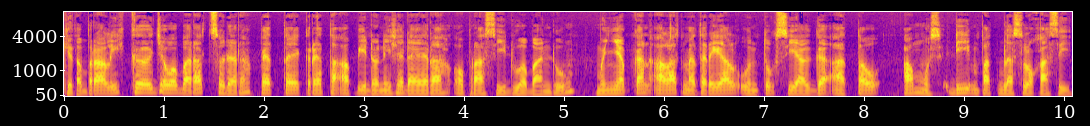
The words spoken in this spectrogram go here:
Kita beralih ke Jawa Barat, Saudara. PT Kereta Api Indonesia Daerah Operasi 2 Bandung menyiapkan alat material untuk siaga atau AMUS di 14 lokasi.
